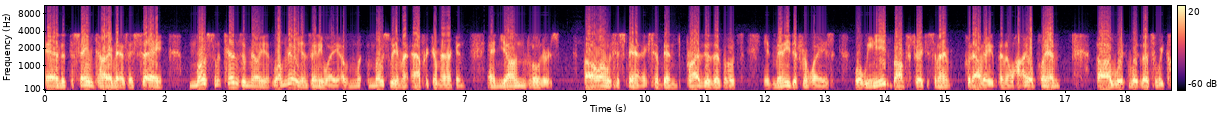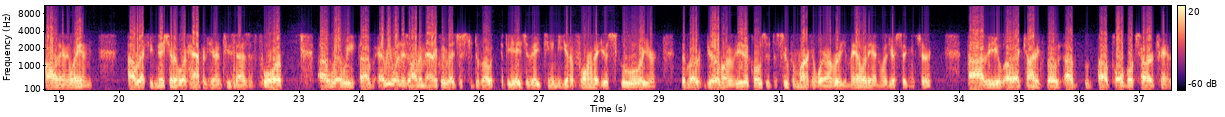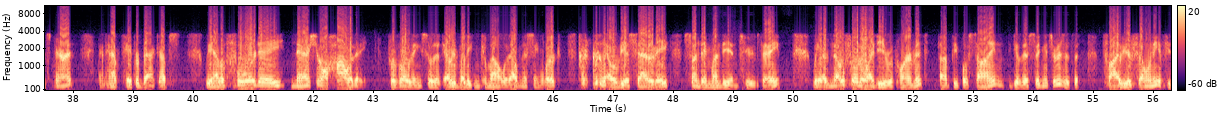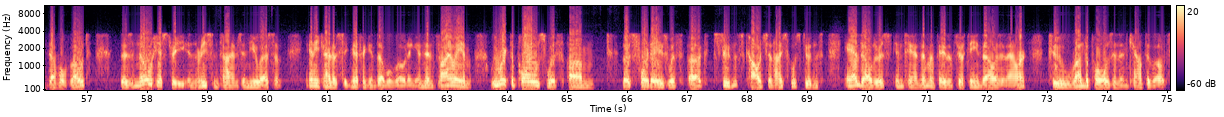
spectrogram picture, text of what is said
And at the same time, as I say, most tens of millions, well, millions anyway, of mostly African American and young voters, uh, along with Hispanics, have been deprived of their votes in many different ways. What we need, Bob Fitrakis and I put out a, an Ohio plan. Uh, with, with, that's what we call it anyway, in uh, recognition of what happened here in 2004. Uh, where we uh, everyone is automatically registered to vote at the age of 18. You get a form at your school or your the Bureau of Motor Vehicles or the supermarket, wherever. You mail it in with your signature. Uh, the electronic vote uh, uh, poll books are transparent and have paper backups. We have a four-day national holiday for voting so that everybody can come out without missing work. that will be a Saturday, Sunday, Monday, and Tuesday. We have no photo ID requirement. Uh, people sign, give their signatures. It's a five-year felony if you double vote. There's no history in recent times in the U.S. of any kind of significant double voting. And then finally, um, we work the polls with um, those four days with uh, students, college and high school students, and elders in tandem, and pay them fifteen dollars an hour to run the polls and then count the votes.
